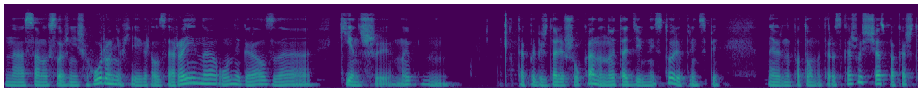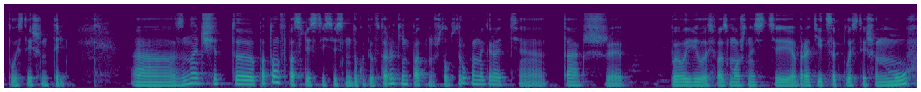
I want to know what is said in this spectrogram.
на самых сложнейших уровнях. Я играл за Рейна, он играл за Кенши. Мы так побеждали Шоукана, но это отдельная история, в принципе. Наверное, потом это расскажу. Сейчас пока что PlayStation 3. А, значит, э, потом впоследствии, естественно, докупил второй геймпад, ну, чтобы с другом играть. Также появилась возможность обратиться к PlayStation Move –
